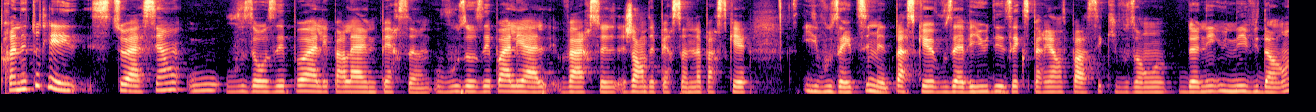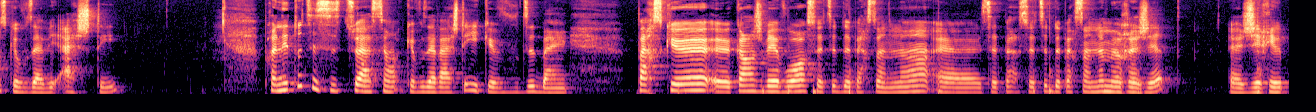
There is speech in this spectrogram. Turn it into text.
prenez toutes les situations où vous n'osez pas aller parler à une personne, où vous n'osez pas aller vers ce genre de personne-là parce que il vous intimide, parce que vous avez eu des expériences passées qui vous ont donné une évidence que vous avez achetée. Prenez toutes ces situations que vous avez achetées et que vous dites, ben parce que euh, quand je vais voir ce type de personne-là, euh, ce type de personne-là me rejette, euh, j'irai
